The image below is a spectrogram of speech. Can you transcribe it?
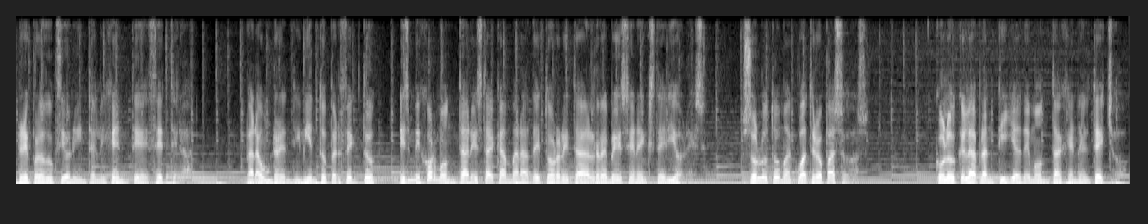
reproducción inteligente, etc. Para un rendimiento perfecto, es mejor montar esta cámara de torreta al revés en exteriores. Solo toma cuatro pasos. Coloque la plantilla de montaje en el techo.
